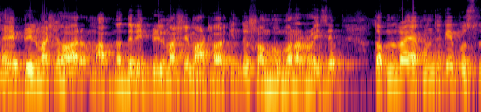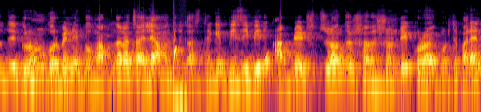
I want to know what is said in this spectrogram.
এপ্রিল মাসে হওয়ার, আপনাদের এপ্রিল মাসে মাঠ হওয়ার কিন্তু সম্ভাবনা রয়েছে। তো আপনারা এখন থেকে প্রস্তুতি গ্রহণ করবেন এবং আপনারা চাইলে আমাদের কাছ থেকে বিজিবির আপডেট চূড়ান্ত সাজেশনটি ক্রয় করতে পারেন।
